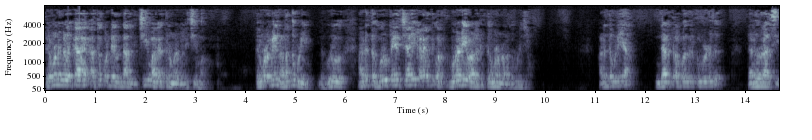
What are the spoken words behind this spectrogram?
திருமணங்களுக்காக கற்றுக்கொண்டிருந்தால் நிச்சயமாக திருமணங்கள் நிச்சயமாகும். திருமணமே நடந்து முடியும். இந்த குரு அடுத்த குரு பயிற்சியாகி கடகத்துக்கு வரதுக்கு முன்னாடியே அவளுக்கு திருமணம் நடந்து முடிஞ்சிடும். அடுத்தபடியா இந்த இடத்துல உட்கார்ந்திருக்கும் பொழுது நடுராசி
